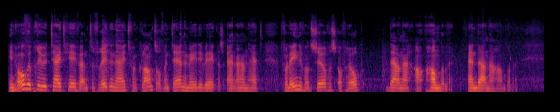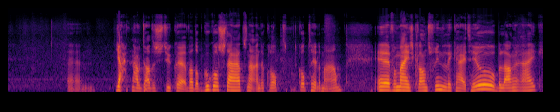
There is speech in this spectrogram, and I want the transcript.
In hoge prioriteit geven aan tevredenheid van klanten of interne medewerkers en aan het verlenen van service of hulp daarna handelen. En daarna handelen. Ehm, ja, nou dat is natuurlijk uh, wat op Google staat. Nou, en dat klopt. Dat klopt helemaal. Uh, voor mij is klantvriendelijkheid heel belangrijk.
